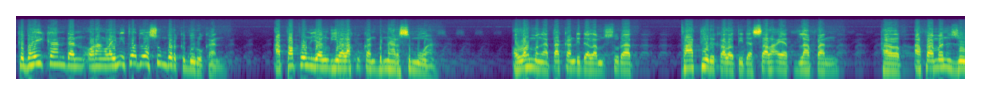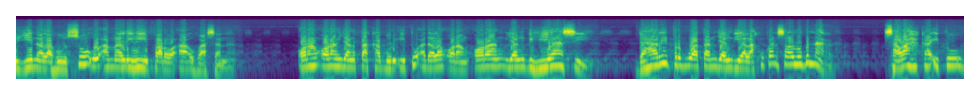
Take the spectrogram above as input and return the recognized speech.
kebaikan dan orang lain itu adalah sumber keburukan. Apa pun yang dia lakukan benar semua. Allah mengatakan di dalam surat Fatir kalau tidak salah ayat 8 hal afaman zuyyina lahu su'u amalihi fara'ahu hasana. Orang-orang yang takabur itu adalah orang-orang yang dihiasi dari perbuatan yang dia lakukan selalu benar. Salahkah itu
